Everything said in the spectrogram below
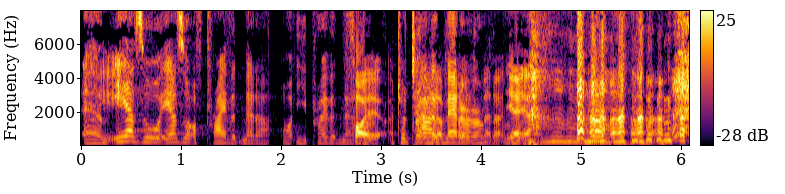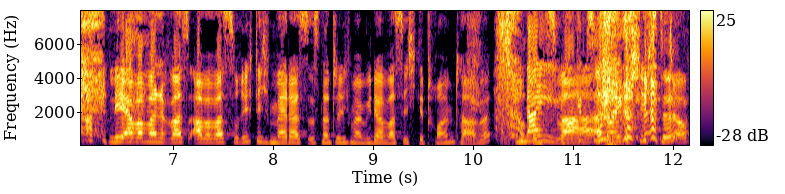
Ähm, Nee. Eher so, eher so auf Private Matter. Oh, i, Private Matter. Voll, total Private Private Matter. Ja, ja. nee, aber man, was, aber was so richtig matters, ist natürlich mal wieder, was ich geträumt habe. Nein, Und zwar, gibt's eine neue Geschichte? Doch,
